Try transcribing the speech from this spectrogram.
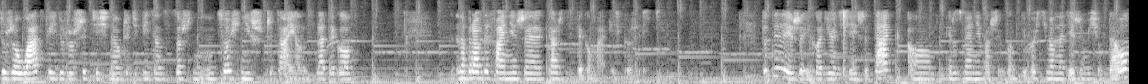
dużo łatwiej, dużo szybciej się nauczyć widząc coś, coś niż czytając. Dlatego naprawdę fajnie, że każdy z tego ma jakieś korzyści. To tyle, jeżeli chodzi o dzisiejszy tak, o rozwianie Waszych wątpliwości. Mam nadzieję, że mi się udało.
